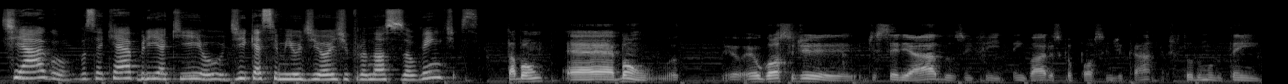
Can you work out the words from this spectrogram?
Tiago, você quer abrir aqui o Dica SMU de hoje para os nossos ouvintes? Tá bom. É, bom, eu, eu gosto de, de, seriados, enfim, tem vários que eu posso indicar. Acho que todo mundo tem,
